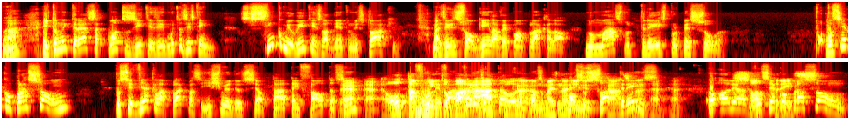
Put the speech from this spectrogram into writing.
Né? Então não interessa quantos itens, ele- muitas vezes tem 5 mil itens lá dentro no estoque, mas eles, alguém lá vai pôr uma placa lá, ó, no máximo 3 por pessoa. Você ia comprar só um. Você vê aquela placa e fala assim, ixi meu Deus do céu, tá, tá em falta assim? É, é, ou tá muito levar três, barato, então, né? posso- mas na posso nesse só caso, três? né? É, é. Olha, Só você ia três. comprar só um.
